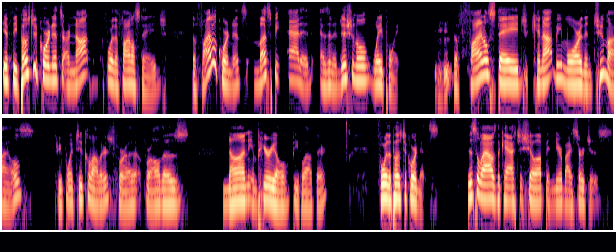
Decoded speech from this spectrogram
If the posted coordinates are not for the final stage, the final coordinates must be added as an additional waypoint. hmm The final stage cannot be more than two miles, 3.2 kilometers for uh, for all those non-imperial people out there for the posted coordinates. This allows the cache to show up in nearby searches.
